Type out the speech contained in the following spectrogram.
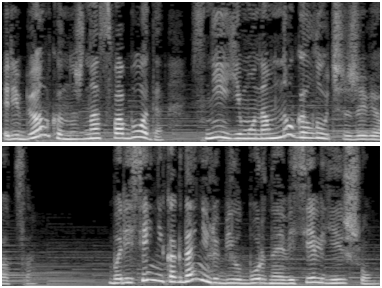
Ребенку нужна свобода, с ней ему намного лучше живется». Борисей никогда не любил бурное веселье и шум,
